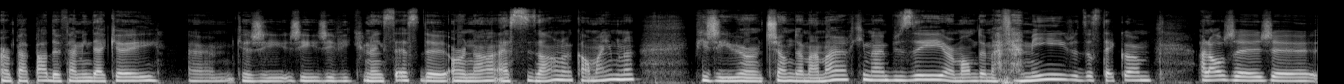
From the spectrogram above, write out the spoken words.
un papa de famille d'accueil euh, que j'ai j'ai j'ai vécu l'inceste de un an à six ans là, quand même là. Puis j'ai eu un chum de ma mère qui m'a abusé, un membre de ma famille. Je veux dire, c'était comme. Alors, je, je,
